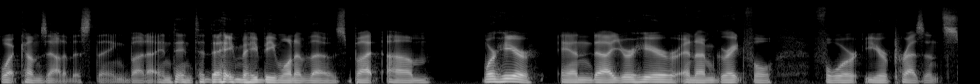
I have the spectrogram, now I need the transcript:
what comes out of this thing, but uh, and, and, today may be one of those. But um, we're here, and uh, you're here, and I'm grateful for your presence.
